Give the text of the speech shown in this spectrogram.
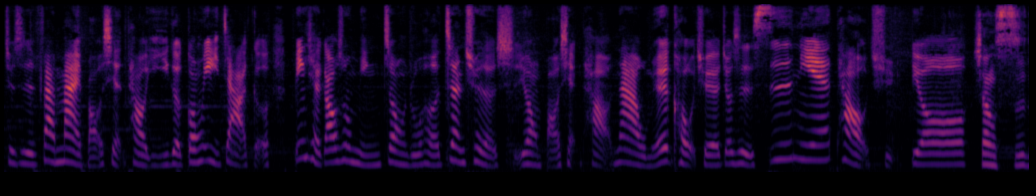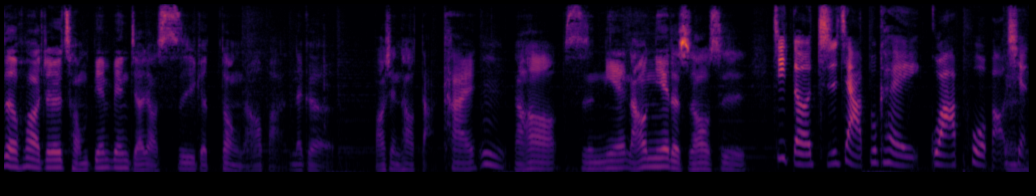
就是贩卖保险套，以一个公益价格，并且告诉民众如何正确的使用保险套。那我们有一个口诀，就是撕捏套取丢。像撕的话，就是从边边角角撕一个洞，然后把那个保险套打开，嗯，然后撕捏，然后捏的时候是。记得指甲不可以刮破保险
